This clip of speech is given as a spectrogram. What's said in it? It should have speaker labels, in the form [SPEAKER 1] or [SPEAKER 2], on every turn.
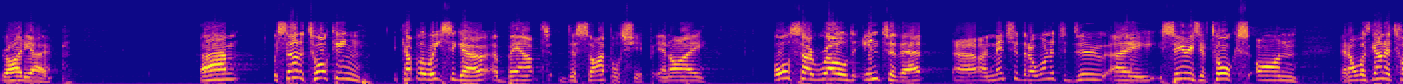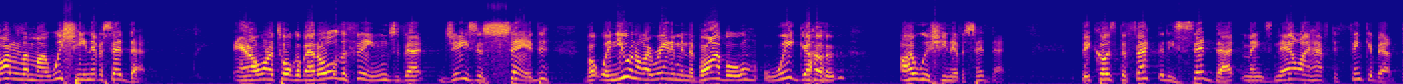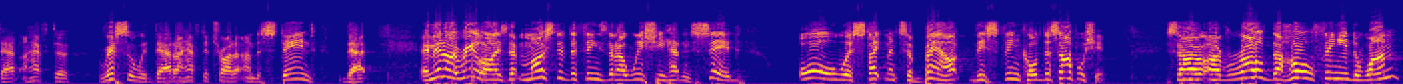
[SPEAKER 1] Rightio. Um, we started talking a couple of weeks ago about discipleship, and I also rolled into that. Uh, I mentioned that I wanted to do a series of talks on, and I was going to title them I Wish He Never Said That. And I want to talk about all the things that Jesus said, but when you and I read them in the Bible, we go, I wish He never said that. Because the fact that He said that means now I have to think about that, I have to wrestle with that. I have to try to understand that. And then I realized that most of the things that I wish he hadn't said all were statements about this thing called discipleship. So I've rolled the whole thing into one,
